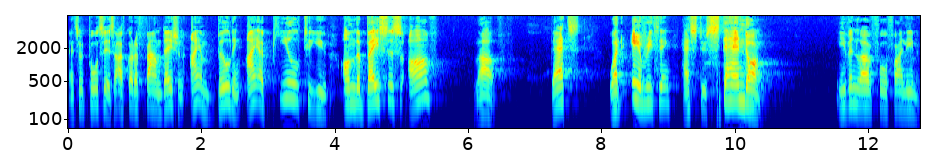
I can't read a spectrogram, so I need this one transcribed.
That's what Paul says. I've got a foundation. I am building. I appeal to you on the basis of love. That's what everything has to stand on, even love for Philemon.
